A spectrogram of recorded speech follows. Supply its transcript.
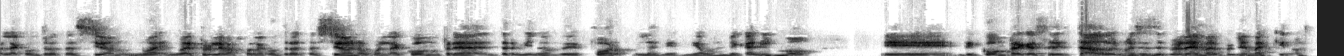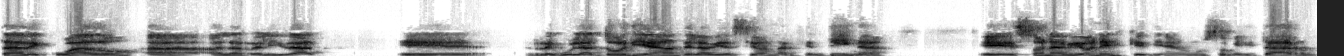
la contratación, no hay, problemas con la contratación o con la compra en términos de, digamos, el mecanismo eh, de compra que hace el Estado, no ese es el problema, el problema es que no está adecuado a, la realidad eh, regulatoria de la aviación argentina. Eh, son aviones que tienen un uso militar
